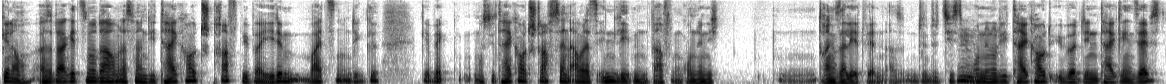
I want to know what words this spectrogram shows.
Genau, also da geht es nur darum, dass man die Teighaut strafft, wie bei jedem Weizen- und Dinkelgebäck muss die Teighaut straff sein, aber das Innenleben darf im Grunde nicht drangsaliert werden. Also du, du ziehst hm. im Grunde nur die Teighaut über den Teigling selbst,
